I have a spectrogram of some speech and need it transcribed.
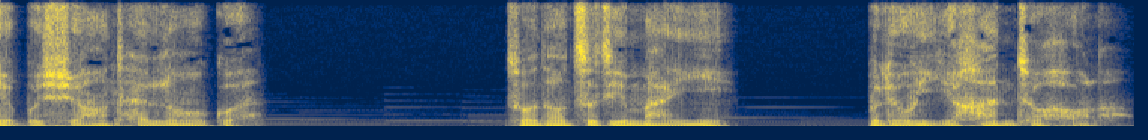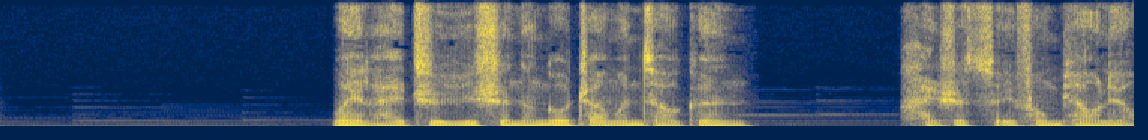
也不需要太乐观。做到自己满意，不留遗憾就好了。未来至于是能够站稳脚跟，还是随风漂流，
